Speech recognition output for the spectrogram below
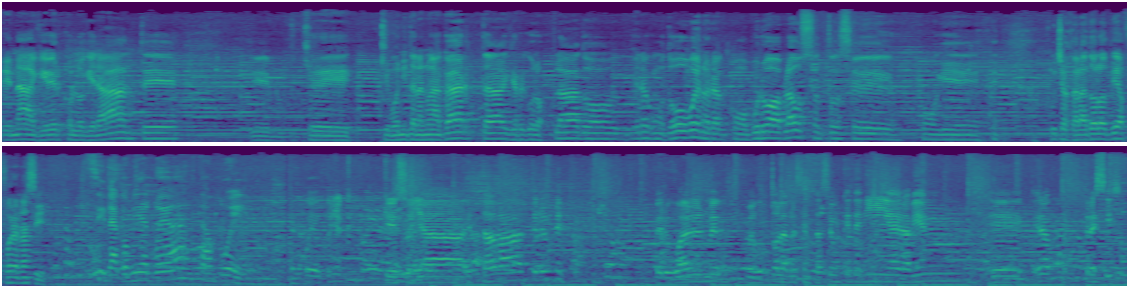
eh, nada que ver con lo que era antes. eh, qué, qué bonita la nueva carta, qué rico los platos. Era como todo bueno, era como puro aplauso, entonces como que. Pucha, ojalá todos los días fueran así. Sí, la comida nueva está buena. Que eso ya estaba anteriormente. Pero igual me, me gustó la presentación que tenía, era bien, eh, era preciso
